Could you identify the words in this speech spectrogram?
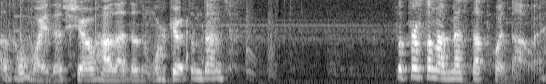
That's one way to show how that doesn't work out sometimes. It's the first time I've messed up quite that way.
